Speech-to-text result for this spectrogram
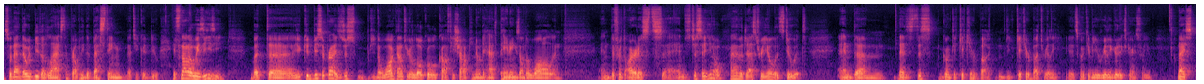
so that, that would be the last and probably the best thing that you could do. It's not always easy but uh, you could be surprised. Just you know walk down to your local coffee shop. You know they have paintings on the wall and and different artists and just say you know i have a jazz trio. Let's do it. And um, that's this going to kick your butt kick your butt really. It's going to be a really good experience for you. Nice.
